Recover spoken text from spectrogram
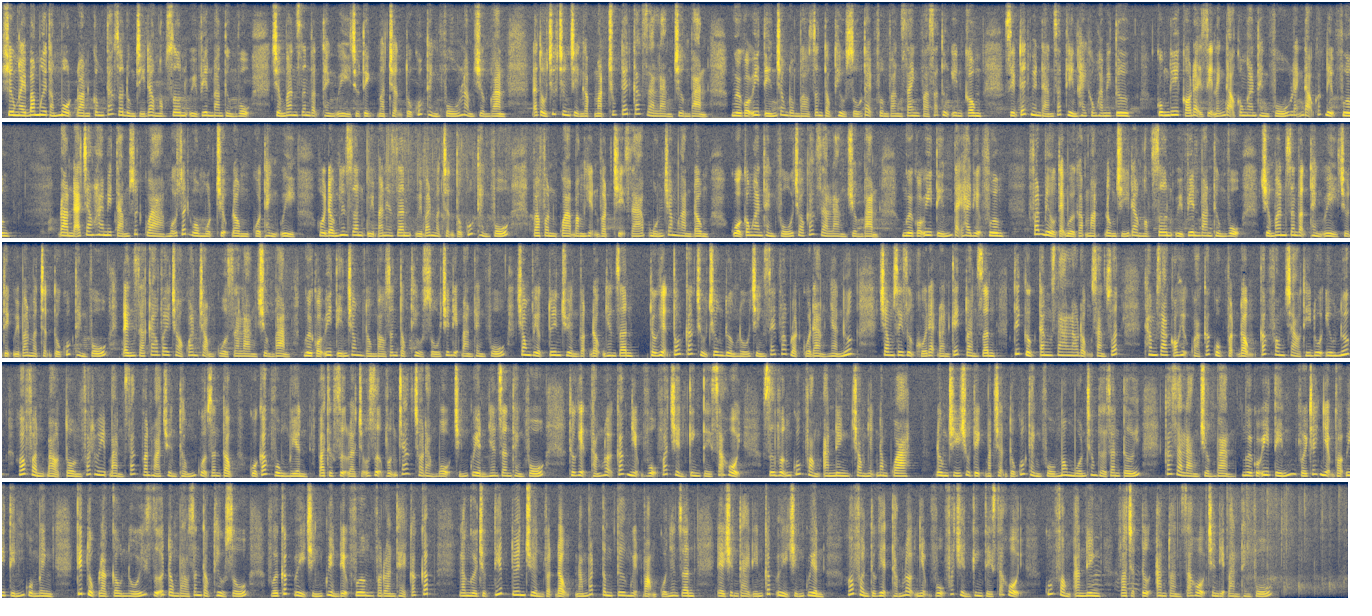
Chiều ngày 30 tháng 1, đoàn công tác do đồng chí Đào Ngọc Sơn, Ủy viên Ban Thường vụ, trưởng ban dân vận thành ủy, Chủ tịch Mặt trận Tổ quốc thành phố làm trường đoàn đã tổ chức chương trình gặp mặt chúc Tết các già làng trường bản, người có uy tín trong đồng bào dân tộc thiểu số tại phường Vàng Danh và xã Thượng Yên Công dịp Tết Nguyên đán Giáp Thìn 2024. Cùng đi có đại diện lãnh đạo công an thành phố, lãnh đạo các địa phương, đoàn đã trao 28 xuất quà, mỗi suất gồm 1 triệu đồng của thành ủy, Hội đồng nhân dân, Ủy ban nhân dân, Ủy ban Mặt trận Tổ quốc thành phố và phần quà bằng hiện vật trị giá 400.000 đồng của công an thành phố cho các già làng trường bản, người có uy tín tại hai địa phương. Phát biểu tại buổi gặp mặt, đồng chí Đào Ngọc Sơn, Ủy viên Ban Thường vụ, Trưởng ban Dân vận Thành ủy, Chủ tịch Ủy ban Mặt trận Tổ quốc thành phố đánh giá cao vai trò quan trọng của già làng trường bản, người có uy tín trong đồng bào dân tộc thiểu số trên địa bàn thành phố trong việc tuyên truyền vận động nhân dân, thực hiện tốt các chủ trương đường lối chính sách pháp luật của Đảng, Nhà nước trong xây dựng khối đại đoàn kết toàn dân, tích cực tăng gia lao động sản xuất, tham gia có hiệu quả các cuộc vận động, các phong trào thi đua yêu nước, góp phần bảo tồn phát huy bản sắc văn hóa truyền thống của dân tộc, của các vùng miền và thực sự là chỗ dựa vững chắc cho Đảng bộ, chính quyền, nhân dân thành phố thực hiện thắng lợi các nhiệm vụ phát triển kinh tế xã hội, giữ vững quốc phòng an ninh trong những năm qua đồng chí Chủ tịch Mặt trận Tổ quốc thành phố mong muốn trong thời gian tới, các già làng trường bản, người có uy tín với trách nhiệm và uy tín của mình tiếp tục là cầu nối giữa đồng bào dân tộc thiểu số với cấp ủy chính quyền địa phương và đoàn thể các cấp, là người trực tiếp tuyên truyền vận động nắm bắt tâm tư nguyện vọng của nhân dân để truyền tải đến cấp ủy chính quyền, góp phần thực hiện thắng lợi nhiệm vụ phát triển kinh tế xã hội, quốc phòng an ninh và trật tự an toàn xã hội trên địa bàn thành phố.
